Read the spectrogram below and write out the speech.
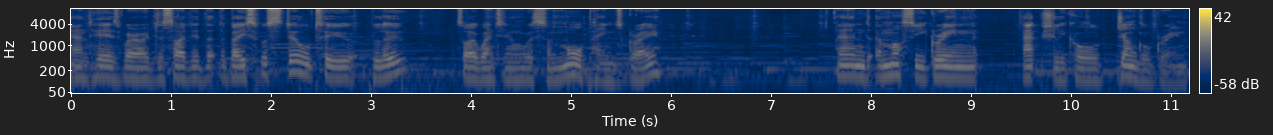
And here's where I decided that the base was still too blue, so I went in with some more Payne's Grey and a mossy green actually called jungle green.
